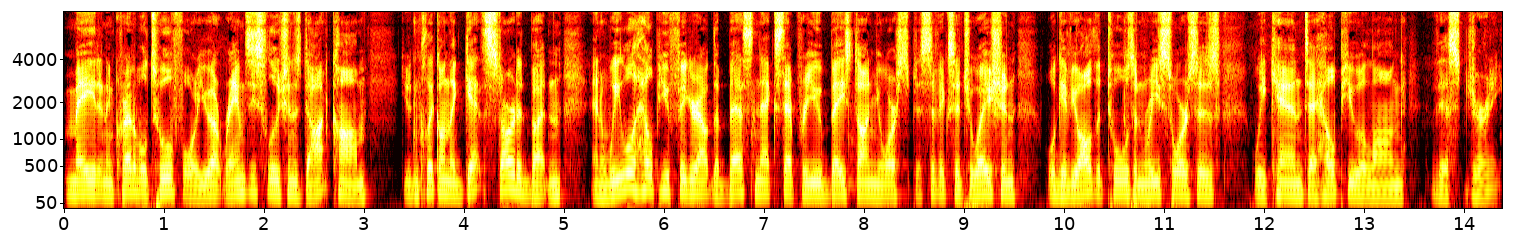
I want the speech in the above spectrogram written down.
made an incredible tool for you at ramseysolutions.com. You can click on the Get Started button, and we will help you figure out the best next step for you based on your specific situation. We'll give you all the tools and resources we can to help you along this journey.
